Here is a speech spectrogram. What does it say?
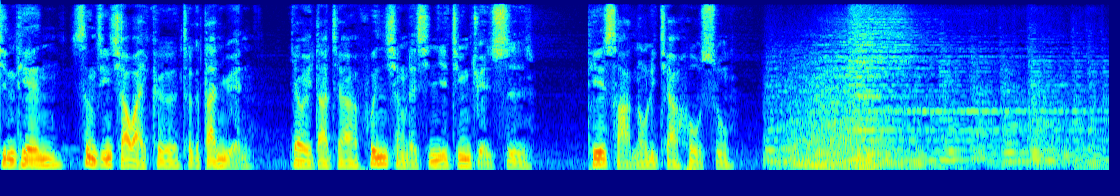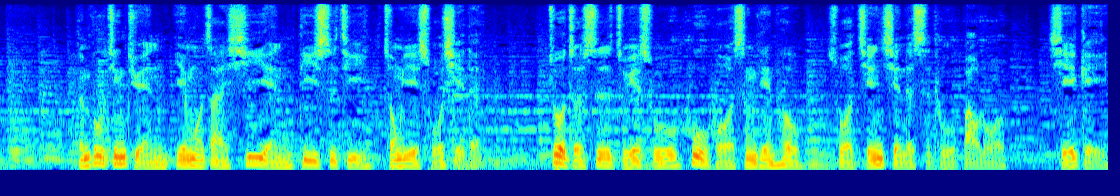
今天《圣经小百科》这个单元要为大家分享的新约经卷是《帖撒罗尼迦后书》。本部经卷淹没在西元第一世纪中叶所写的，作者是主耶稣复活升天后所拣选的使徒保罗，写给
